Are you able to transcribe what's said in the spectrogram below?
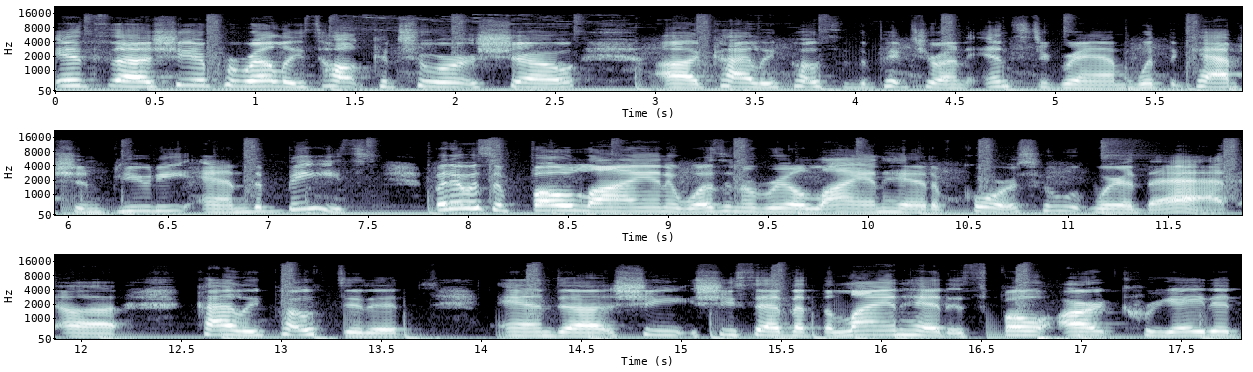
it's uh, Schiaparelli's Haute Couture show. Uh, Kylie posted the picture on Instagram with the caption "Beauty and the Beast," but it was a faux lion. It wasn't a real lion head, of course. Who would wear that? Uh, Kylie posted it, and uh, she she said that the lion head is faux art created,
